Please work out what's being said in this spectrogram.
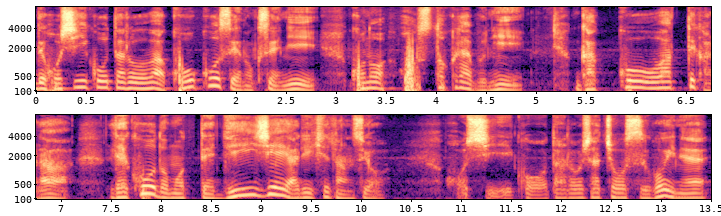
で星井幸太郎は高校生のくせにこのホストクラブに学校終わってからレコード持って DJ やりに来てたんですよ。星井幸太郎社長すごいね。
